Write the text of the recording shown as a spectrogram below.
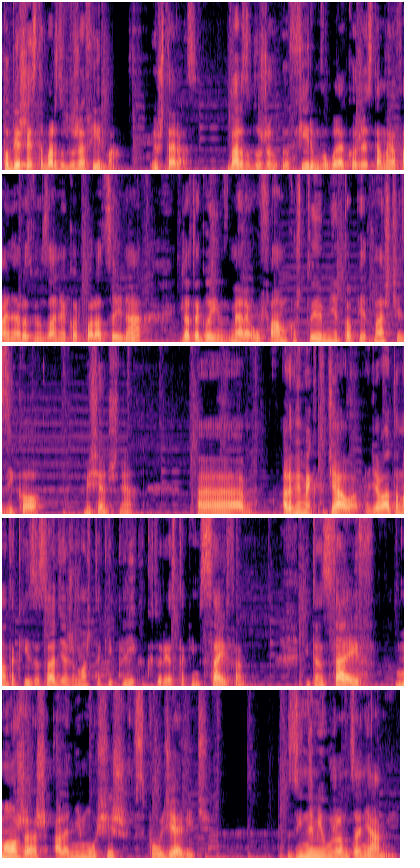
Po pierwsze jest to bardzo duża firma, już teraz. Bardzo dużo firm w ogóle korzysta, mają fajne rozwiązania korporacyjne, dlatego im w miarę ufam. Kosztuje mnie to 15 ziko miesięcznie. E, ale wiem jak to działa. Działa to na takiej zasadzie, że masz taki plik, który jest takim safe'em. I ten safe możesz, ale nie musisz współdzielić z innymi urządzeniami.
